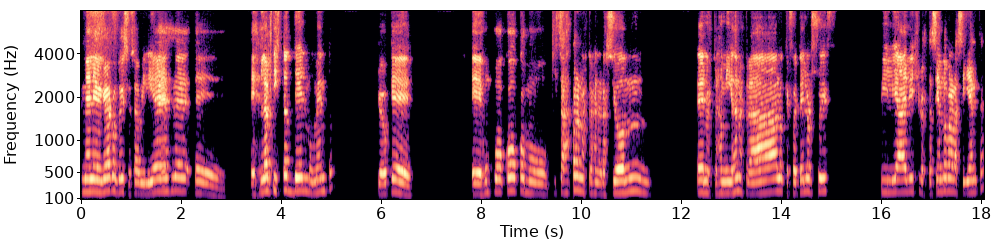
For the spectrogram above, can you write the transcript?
me alegra cuando dices, o sea, Billy es, de, de, es la artista del momento. Creo que es un poco como quizás para nuestra generación, eh, nuestras amigas de nuestra lo que fue Taylor Swift, Billie Eilish lo está haciendo para la siguiente.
